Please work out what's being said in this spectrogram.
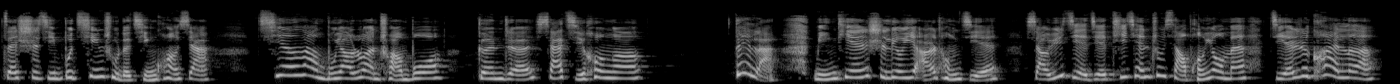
在事情不清楚的情况下，千万不要乱传播，跟着瞎起哄哦。对了，明天是六一儿童节，小鱼姐姐提前祝小朋友们节日快乐。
